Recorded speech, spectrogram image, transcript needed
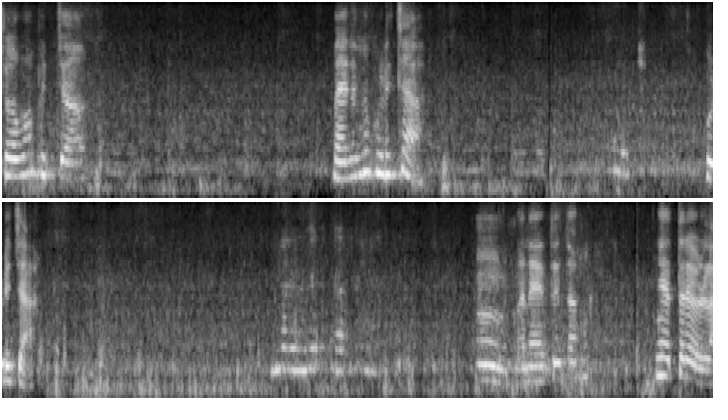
ചോമ പിച്ച മരുന്ന് കുടിച്ചാ? കുടിച്ചാ? ഉം മനയത്തി തമ്മ ഇനി എത്രയുള്ള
